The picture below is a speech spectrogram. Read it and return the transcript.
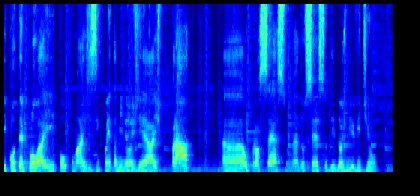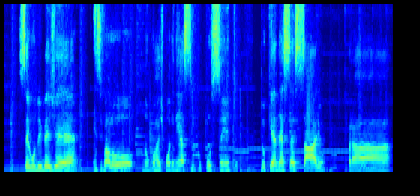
e contemplou aí pouco mais de 50 milhões de reais para uh, ah, o processo né, do censo de 2021. Segundo o IBGE, esse valor não corresponde nem a 5% do que é necessário para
